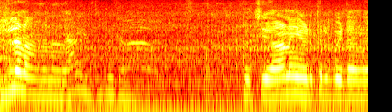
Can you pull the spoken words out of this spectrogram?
இல்லைண்ணா வச்சு யானையை எடுத்துட்டு போயிட்டாங்க.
